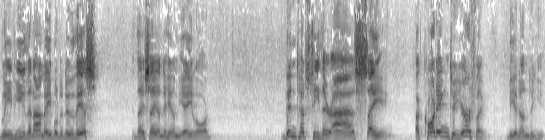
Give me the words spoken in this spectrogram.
Believe ye that I am able to do this? And they say unto him, Yea, Lord. Then touched he their eyes, saying, According to your faith be it unto you.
